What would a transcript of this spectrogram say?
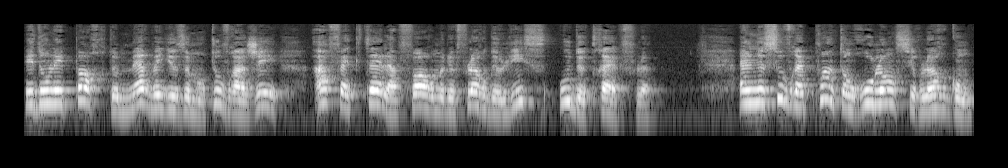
et dont les portes merveilleusement ouvragées affectaient la forme de fleurs de lys ou de trèfle. Elles ne s'ouvraient point en roulant sur leurs gonds,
